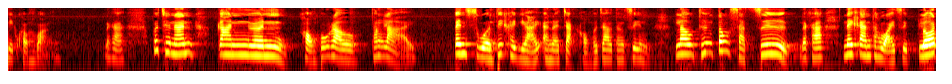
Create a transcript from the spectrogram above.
มีความหวังนะคะ เพราะฉะนั้นการเงินของพวกเราทั้งหลายเป็นส่วนที่ขยายอาณาจักรของพระเจ้าทั้งสิ้น เราถึงต้องสัตย์ซื่อนะคะในการถวายสิบลด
